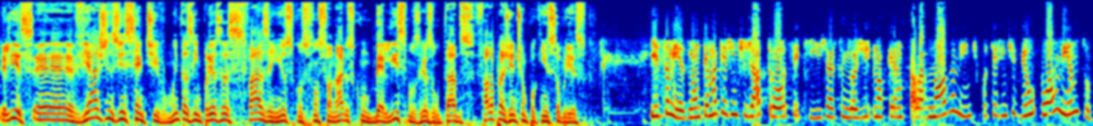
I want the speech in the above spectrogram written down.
Elis, é, viagens de incentivo. Muitas empresas fazem isso com os funcionários com belíssimos resultados. Fala pra gente um pouquinho sobre isso. Isso mesmo, é um tema que a gente já trouxe aqui, Gerson, e hoje nós queremos falar novamente, porque a gente viu o aumento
